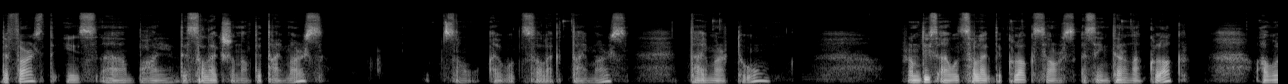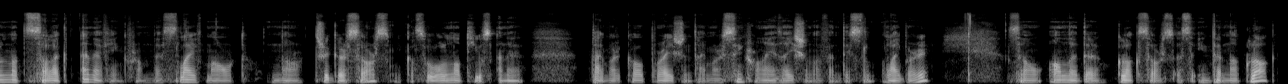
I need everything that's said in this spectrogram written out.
The first is uh, by the selection of the timers. So I would select timers, timer 2. From this I would select the clock source as internal clock. I will not select anything from the slave mode nor trigger source because we will not use any timer cooperation, timer synchronization within this library. So only the clock source as internal clock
